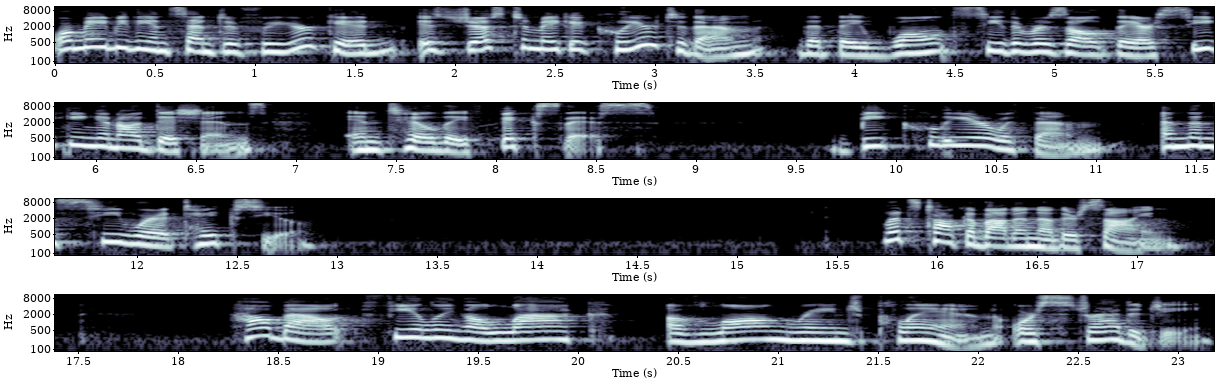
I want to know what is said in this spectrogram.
Or maybe the incentive for your kid is just to make it clear to them that they won't see the result they are seeking in auditions until they fix this. Be clear with them and then see where it takes you. Let's talk about another sign. How about feeling a lack of long range plan or strategy?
